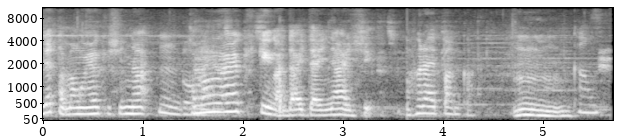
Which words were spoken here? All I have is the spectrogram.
じゃあ卵焼きしない、うん卵焼き器が大体ないし。フライパンか。うん。乾杯。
